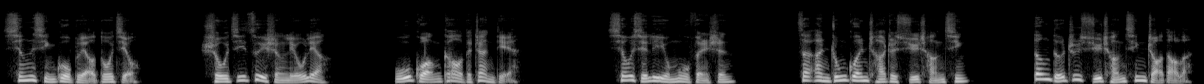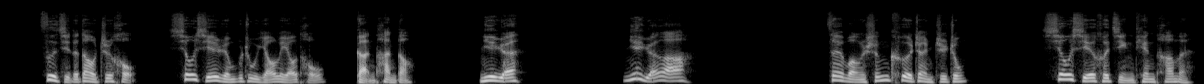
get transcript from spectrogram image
相信过不了多久，手机最省流量、无广告的站点。萧协利用木粉身，在暗中观察着徐长卿。当得知徐长卿找到了自己的道之后，萧协忍不住摇了摇头，感叹道：“孽缘，孽缘啊！”在往生客栈之中，萧协和景天他们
